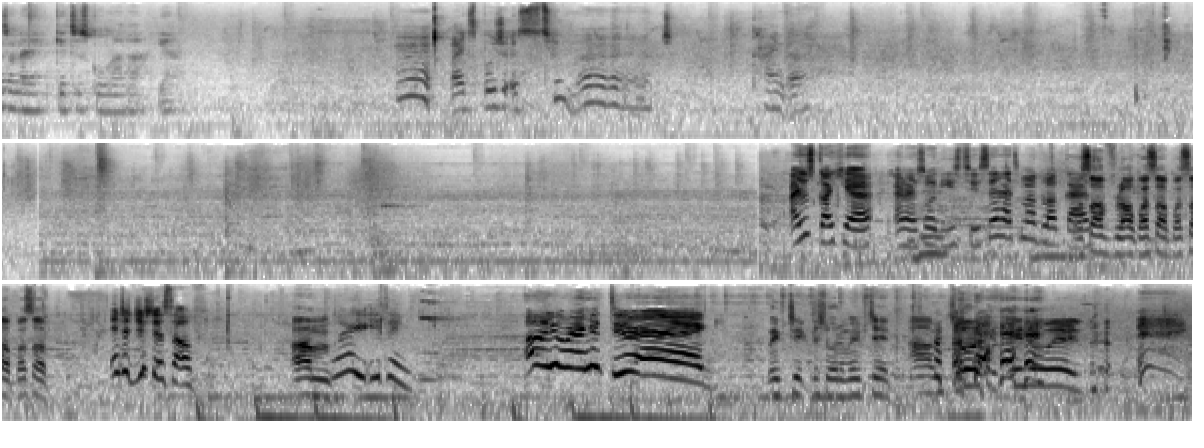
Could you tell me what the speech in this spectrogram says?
Guys when I get to school rather. Yeah. Mm, my exposure is too much. Kinda. I just got here and I saw these two. Say hi to my vlog, guys. What's up, vlog? What's up? What's up? What's up? Introduce yourself. Um, What are you eating? Oh, you're wearing a durag. wave check. Just show them wave check. I'm joking. Anyways.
